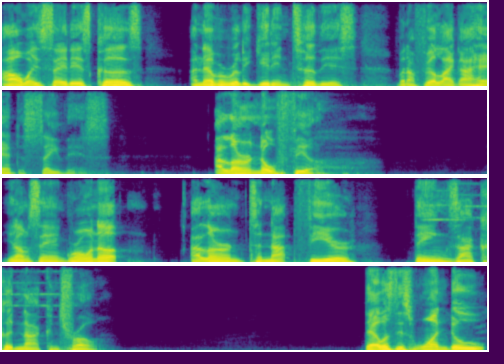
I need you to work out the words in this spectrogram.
I always say this because I never really get into this, but I feel like I had to say this. I learned no fear. You know what I'm saying? Growing up, I learned to not fear things I could not control. There was this one dude.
